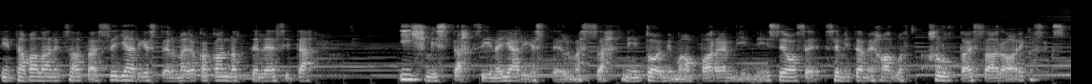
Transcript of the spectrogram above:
niin tavallaan, että saataisiin se järjestelmä, joka kannattelee sitä ihmistä siinä järjestelmässä niin toimimaan paremmin, niin se on se, se mitä me haluttaisiin saada aikaiseksi.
